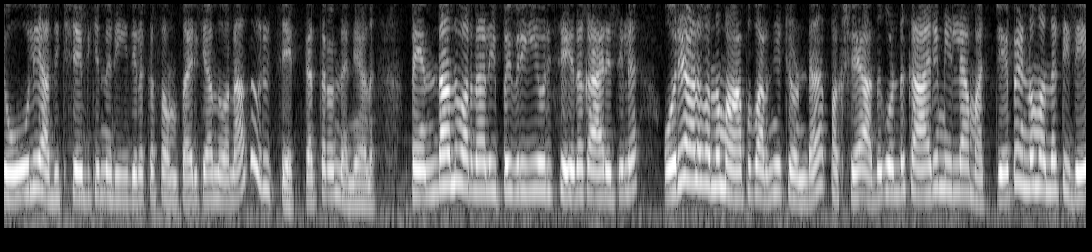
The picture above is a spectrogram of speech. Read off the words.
ജോലി അധിക്ഷേപിക്കുന്ന രീതിയിലൊക്കെ സംസാരിക്കുക എന്ന് പറഞ്ഞാൽ അതൊരു ചെറ്റത്തരം തന്നെയാണ്. അപ്പം എന്താന്ന് പറഞ്ഞാലും ഇപ്പം ഇവർ ഈ ഒരു ചെയ്ത കാര്യത്തിൽ ഒരാൾ വന്ന് മാപ്പ് പറഞ്ഞിട്ടുണ്ട്. പക്ഷേ അതുകൊണ്ട് കാര്യമില്ല. മറ്റേ പെണ്ണും വന്നിട്ട് ഇതേ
